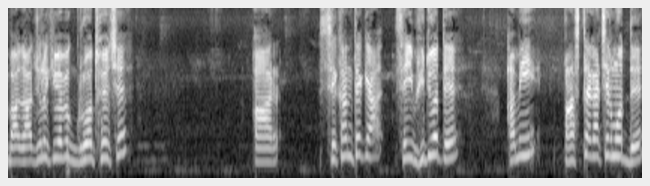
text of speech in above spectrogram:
বা গাছগুলো কীভাবে গ্রোথ হয়েছে? আর সেখান থেকে সেই ভিডিওতে আমি পাঁচটা গাছের মধ্যে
